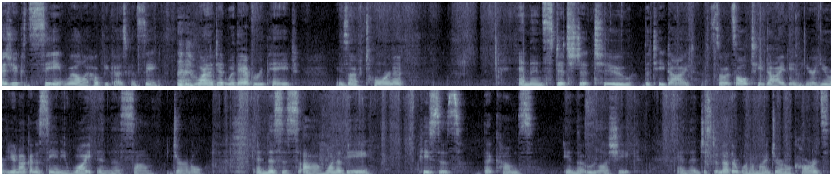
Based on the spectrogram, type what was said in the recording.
as you can see, well, I hope you guys can see, what I did with every page is I've torn it and then stitched it to the tea dyed. So it's all tea dyed in here. You, you're not going to see any white in this um, journal. And this is uh, one of the pieces that comes in the OhLa Chic. And then just another one of my journal cards.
